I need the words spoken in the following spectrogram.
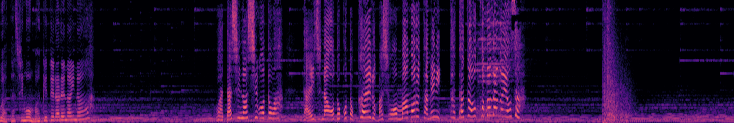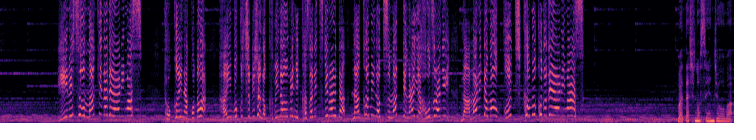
私も負けてられないな。私の仕事は大事な男と帰る場所を守るために戦うことなのよさ。イリス・マキナであります。得意なことは敗北主義者の首の上に飾り付けられた中身の詰まってない青空に鉛玉をぶち込むことであります。私の戦場は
